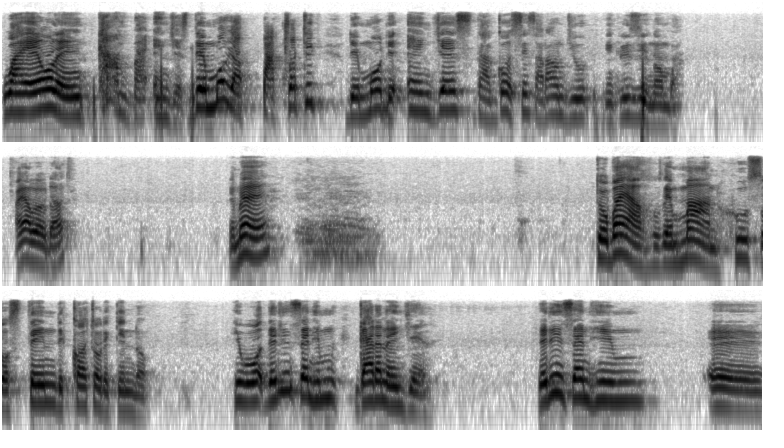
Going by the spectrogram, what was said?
We're all encamped by angels. The more you are patriotic, the more the angels that God sends around you increases in number. Are you aware of that? Amen. Tobiah was a man who sustained the culture of the kingdom. He was, they didn't send him guardian angel. They didn't send him uh,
